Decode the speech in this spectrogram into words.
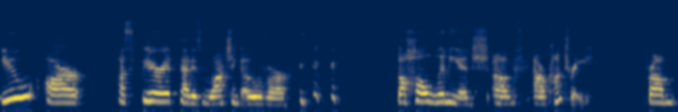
you are a spirit that is watching over the whole lineage of our country. From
